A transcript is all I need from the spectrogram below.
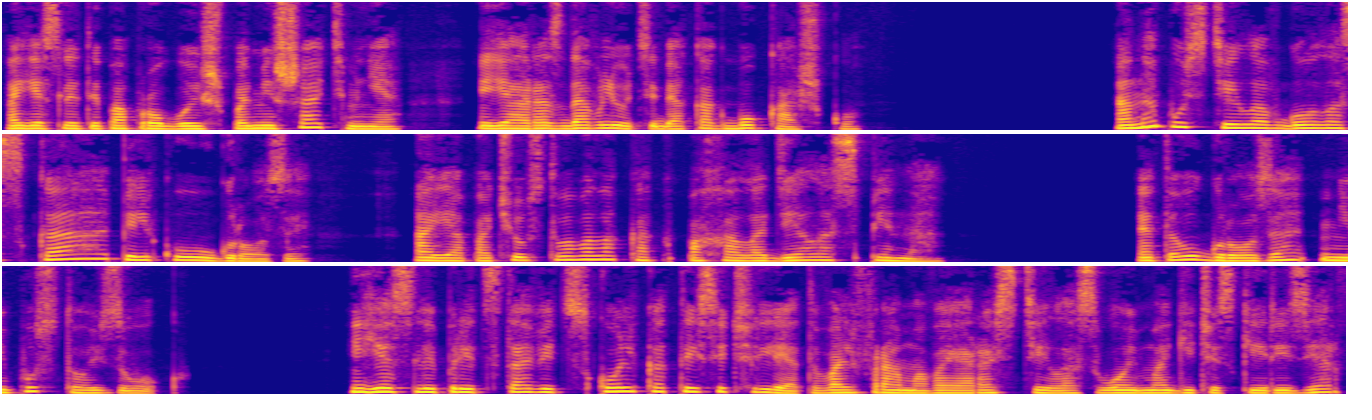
А если ты попробуешь помешать мне, я раздавлю тебя, как букашку». Она пустила в голос капельку угрозы, а я почувствовала, как похолодела спина. Эта угроза — не пустой звук. Если представить, сколько тысяч лет Вольфрамовая растила свой магический резерв,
